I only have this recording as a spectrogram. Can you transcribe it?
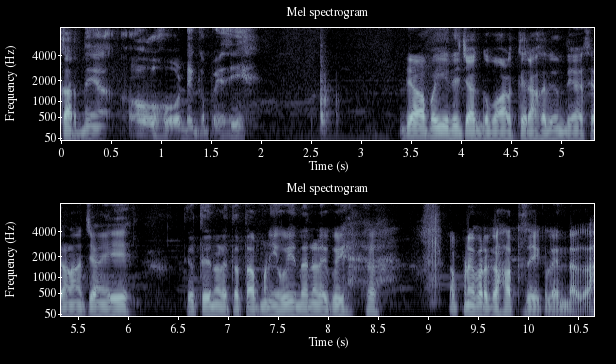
ਕਰਦੇ ਆ। ਓਹੋ, ਡਿੱਗ ਪਏ ਸੀ। ਤੇ ਆ ਭਾਈ ਇਹਦੇ ਚ ਅੱਗ ਬਾਲ ਕੇ ਰੱਖਦੇ ਹੁੰਦੇ ਆ ਸਿਆਣਾ ਚ ਇਹ। ਤੇ ਉੱਤੇ ਨਾਲੇ ਤੱਤਾ ਪਾਣੀ ਹੋਈ ਜਾਂਦਾ, ਨਾਲੇ ਕੋਈ ਆਪਣੇ ਵਰਗਾ ਹੱਥ ਸੇਕ ਲੈਂਦਾਗਾ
